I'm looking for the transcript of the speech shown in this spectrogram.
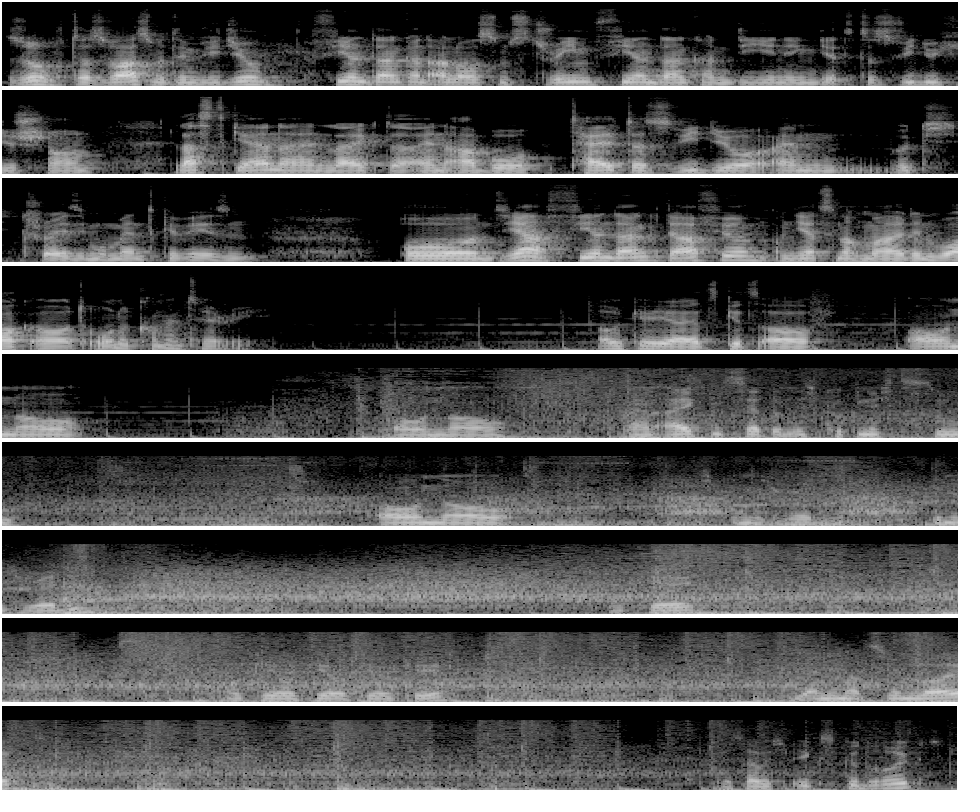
So, das war's mit dem Video. Vielen Dank an alle aus dem Stream. Vielen Dank an diejenigen, die jetzt das Video hier schauen. Lasst gerne ein Like da, ein Abo. Teilt das Video. Ein wirklich crazy Moment gewesen. Und ja, vielen Dank dafür. Und jetzt nochmal den Walkout ohne Commentary. Okay, ja, jetzt geht's auf. Oh no. Oh no. Ein Icon-Set und ich guck nicht zu. Oh no. Ich bin nicht ready. Bin ich ready? Okay. Okay, okay, okay, okay. Die Animation läuft. Jetzt habe ich X gedrückt.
